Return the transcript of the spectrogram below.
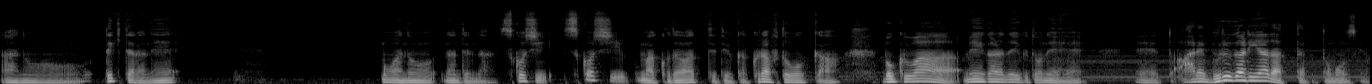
あのできたらねもうあの何て言うんだ少し少しまあこだわってというかクラフトウォッカー。僕は銘柄でいくとねえーと、あれブルガリアだったと思うんですけど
